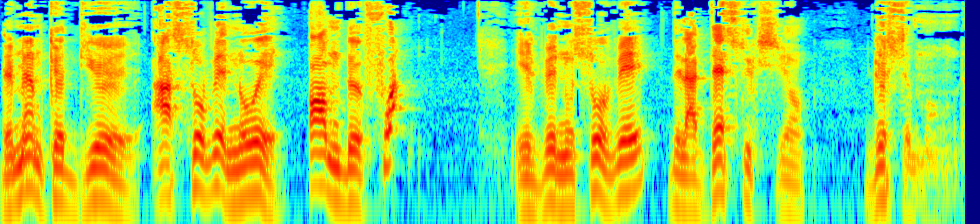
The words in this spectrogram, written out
De même que Dieu a sauvé Noé, homme de foi, il veut nous sauver de la destruction de ce monde.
